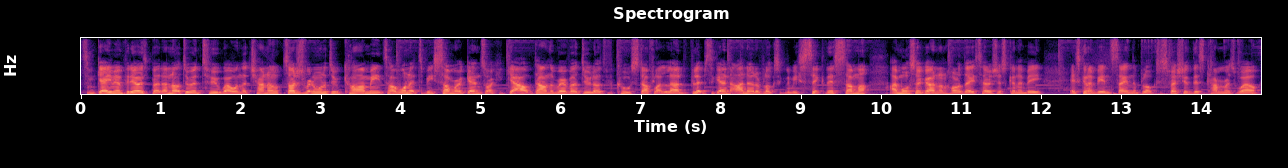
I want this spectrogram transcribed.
some gaming videos, but I'm not doing too well on the channel. So I just really want to do car meets. I want it to be summer again so I could get out down the river, do loads of cool stuff like learn flips again. I know the vlogs are going to be sick this summer. I'm also going on holiday, so it's just going to be, it's going to be insane, the vlogs, especially with this camera as well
